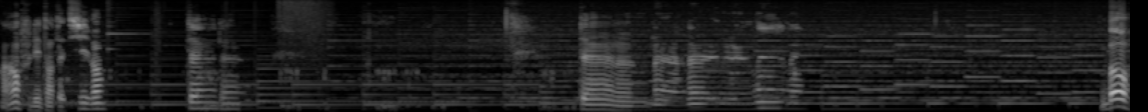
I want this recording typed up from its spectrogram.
Ah, on fait des tentatives, hein. Bon.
